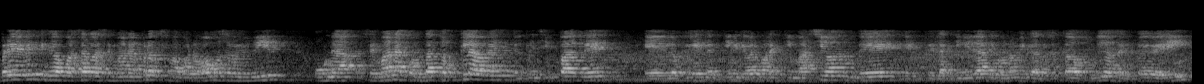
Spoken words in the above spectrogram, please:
Brevemente, ¿qué va a pasar la semana próxima? Bueno, vamos a vivir una semana con datos claves, el principal es eh, lo que tiene que ver con la estimación de este, la actividad económica de los Estados Unidos, del PBI,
